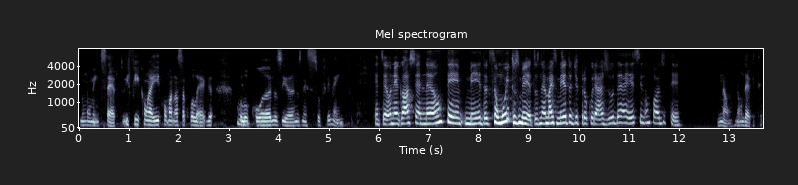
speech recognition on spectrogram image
no momento certo e ficam aí, como a nossa colega hum. colocou, anos e anos nesse sofrimento. Quer dizer, o negócio é não ter medo, são muitos medos, né? Mas medo de procurar ajuda, esse não pode ter. Não, não deve ter.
